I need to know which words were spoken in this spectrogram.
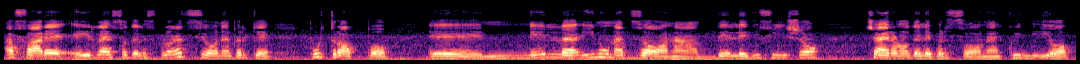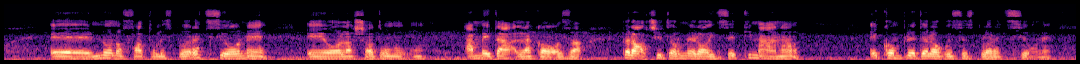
a fare il resto dell'esplorazione perché purtroppo eh, nel, in una zona dell'edificio c'erano delle persone, quindi io eh, non ho fatto l'esplorazione e ho lasciato a metà la cosa, però ci tornerò in settimana e completerò questa esplorazione.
